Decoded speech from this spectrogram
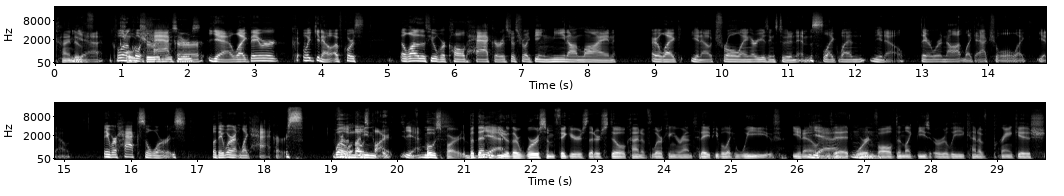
kind of yeah, quote unquote culture those years. hacker. Yeah, like they were like you know, of course, a lot of those people were called hackers just for like being mean online or like you know trolling or using pseudonyms. Like when you know there were not like actual like you know they were hacksaws, but they weren't like hackers. for the most part, uh, yeah. most part. But then Yeah. you know there were some figures that are still kind of lurking around today. People like weev, you know, Yeah. that were Mhm. involved in like these early kind of prankish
